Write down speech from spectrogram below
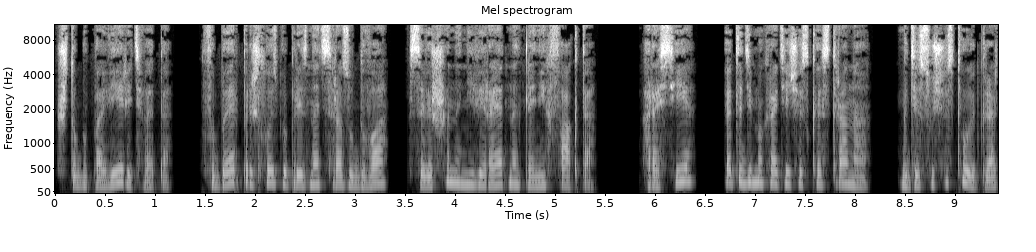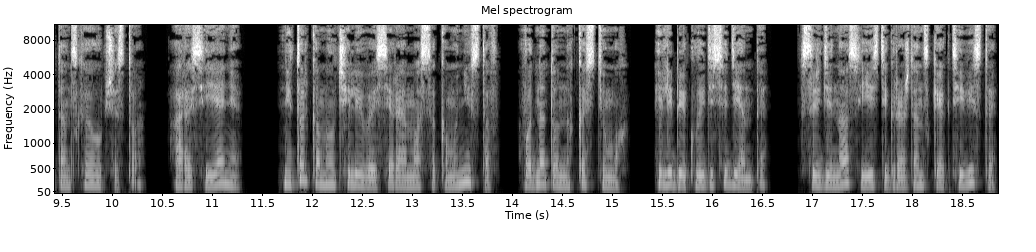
Чтобы поверить в это, ФБР пришлось бы признать сразу два совершенно невероятных для них факта. Россия — это демократическая страна, где существует гражданское общество, а россияне — не только молчаливая серая масса коммунистов в однотонных костюмах или беглые диссиденты. Среди нас есть и гражданские активисты,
